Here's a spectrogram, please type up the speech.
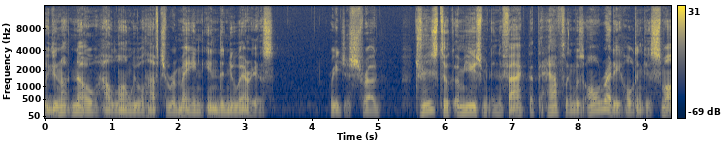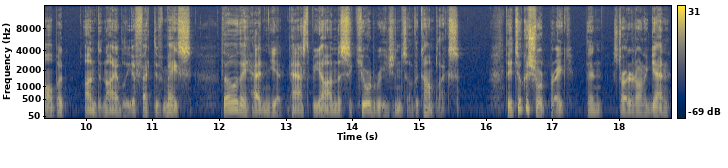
We do not know how long we will have to remain in the new areas. Regis shrugged. Drizzt took amusement in the fact that the halfling was already holding his small but undeniably effective mace, though they hadn't yet passed beyond the secured regions of the complex. They took a short break, then started on again,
